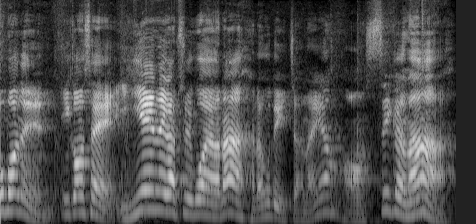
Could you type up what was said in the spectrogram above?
십오 번은 이것에 EN의 값을 구하여라 라고 되어 있잖아요. 어, 시그마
